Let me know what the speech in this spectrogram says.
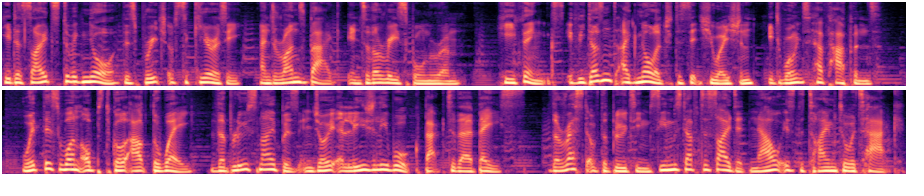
he decides to ignore this breach of security and runs back into the respawn room. He thinks if he doesn't acknowledge the situation, it won't have happened. With this one obstacle out the way, the blue snipers enjoy a leisurely walk back to their base. The rest of the blue team seems to have decided now is the time to attack,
